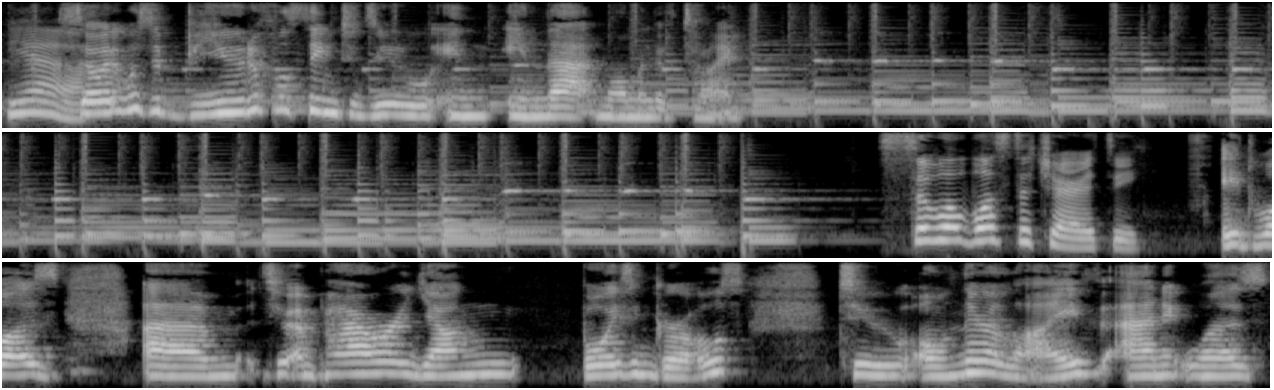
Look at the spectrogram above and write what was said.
Yeah. So it was a beautiful thing to do in in that moment of time. So, what was the charity? It was um, to empower young boys and girls to own their life, and it was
